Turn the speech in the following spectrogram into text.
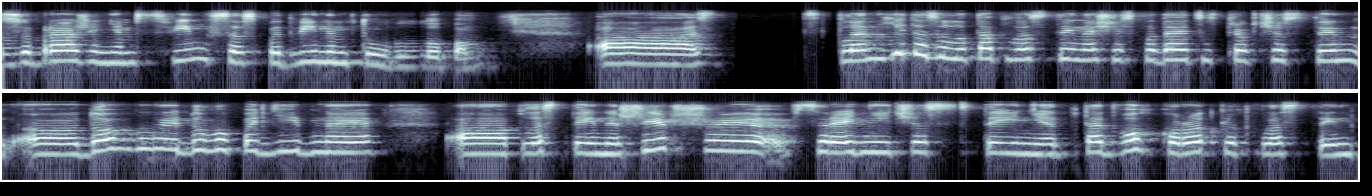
зображенням сфінкса з подвійним тулубом. А, золота пластина, що складається з трьох частин е, довгої дугоподібної е, пластини, ширшої в середній частині та двох коротких пластин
